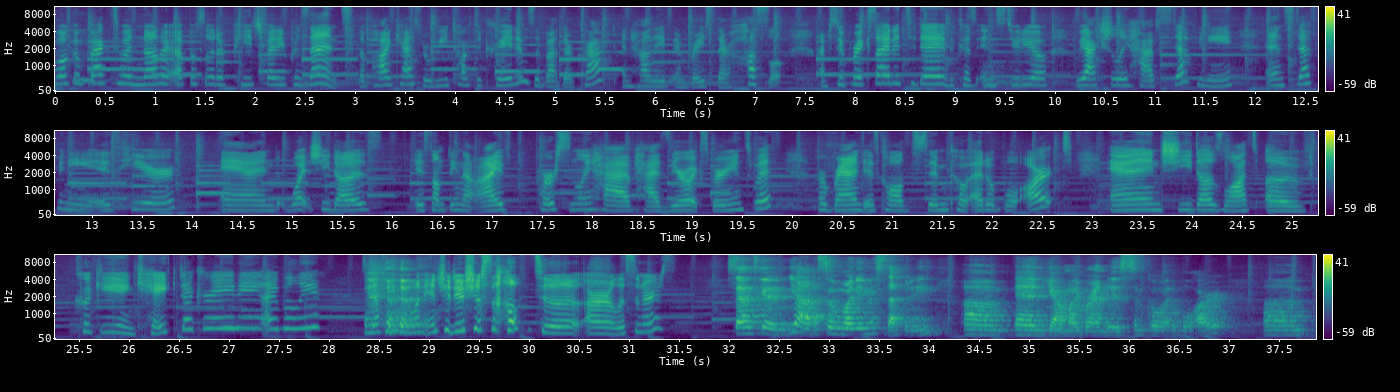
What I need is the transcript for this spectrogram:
welcome back to another episode of Peach Fetty Presents, the podcast where we talk to creatives about their craft and how they've embraced their hustle. I'm super excited today because in studio we actually have Stephanie, and Stephanie is here, and what she does is something that I've personally have had zero experience with. Her brand is called Simcoe Edible Art, and she does lots of cookie and cake decorating, I believe. Stephanie, you want to introduce yourself to our listeners? Sounds good. Yeah, so my name is Stephanie. Um, and yeah, my brand is Simcoe Edible Art. Um,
